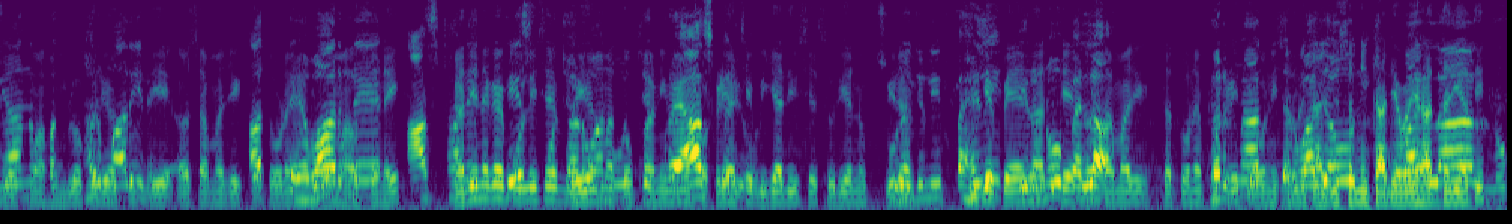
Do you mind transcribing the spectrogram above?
ચોકમાં હુમલો કર્યો હતો તે અસામાજિક તત્વોને છોડવામાં આવશે નહીં. ગાંધીનગર પોલીસે બહિયલમાં તોફાનીઓને પકડ્યા છે. બીજા દિવસે સૂર્યનું કિરણ સૂરજની પહેલા તે અસામાજિક તત્વોને પકડી તેઓની સામે કાયદેસરની કાર્યવાહી હાથ ધરી હતી.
